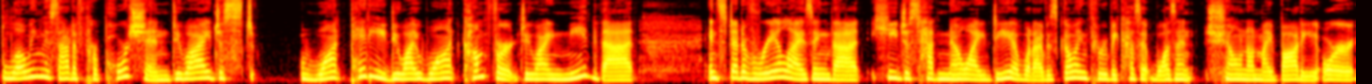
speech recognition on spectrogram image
blowing this out of proportion? Do I just want pity? Do I want comfort? Do I need that? Instead of realizing that he just had no idea what I was going through because it wasn't shown on my body or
